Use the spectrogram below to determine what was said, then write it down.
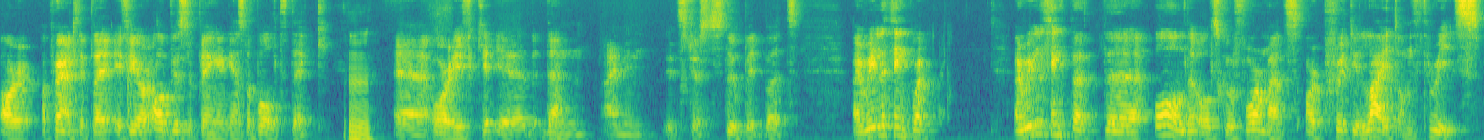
are apparently play if you are obviously playing against a bolt deck, Mm. uh, or if uh, then I mean it's just stupid. But I really think what I really think that the, all the old school formats are pretty light on threes.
